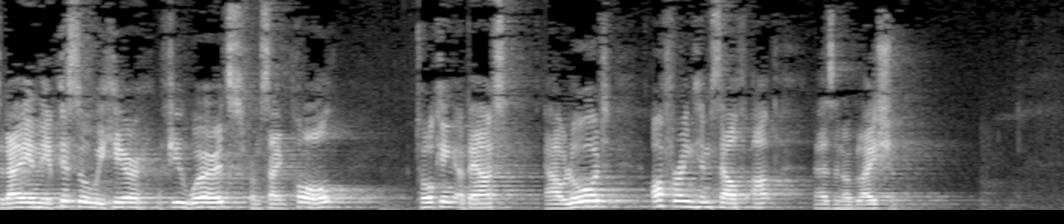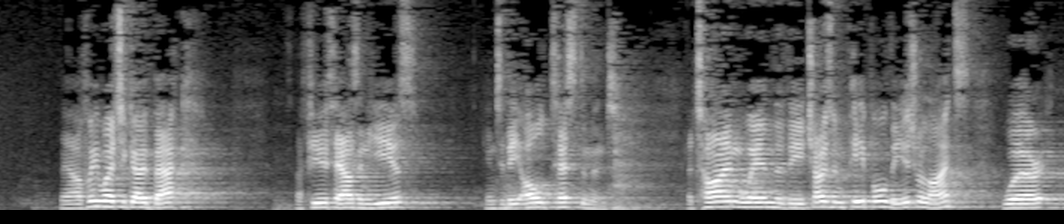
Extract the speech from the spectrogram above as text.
today in the epistle we hear a few words from St. Paul talking about our Lord offering himself up as an oblation. Now, if we were to go back a few thousand years into the Old Testament, a time when the chosen people, the Israelites, were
